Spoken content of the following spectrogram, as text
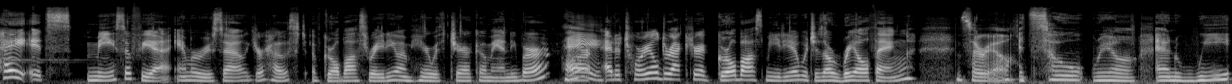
Hey, it's me, Sophia Amoruso, your host of Girl Boss Radio. I'm here with Jerico Mandybur, Hey. editorial director at Girl Boss Media, which is a real thing. It's so real. It's so real. And we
